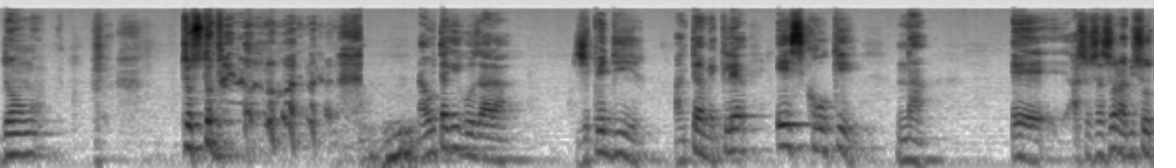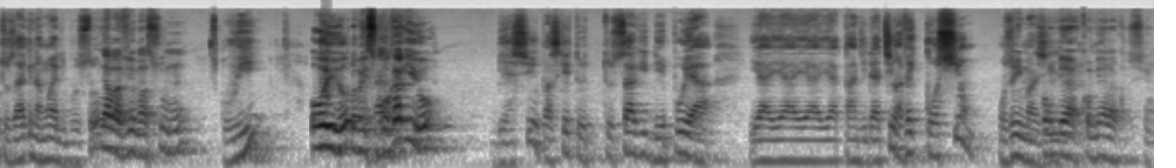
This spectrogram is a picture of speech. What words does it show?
donc tostope nautaki kozala je peux dire en terme clair escroqué na eh, association na biso tozalaki nango ya liboso. Na masumu. oui. Oyo yo. bien sûr parce que to- tosalaki dépôt ya, ya, ya, ya, ya candidature avec caution. Ozo imagine. Combien combien la caution?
